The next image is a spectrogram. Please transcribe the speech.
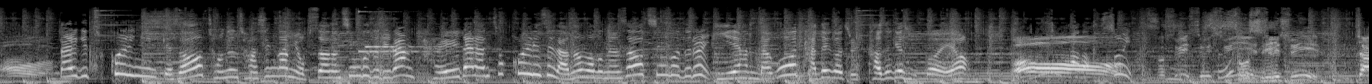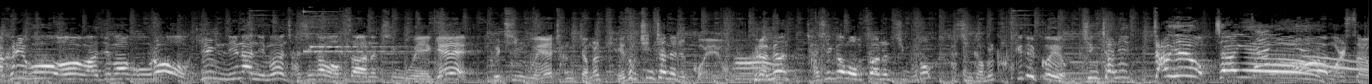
어. 딸기 초콜릿님께서 저는 자신감이 없어하는 친구들이랑 달달한 초콜릿을 나눠 먹으면서 친구들을 이해한다고 다독여줄, 다독여줄 거예요. 아. 스윗. 어, 스윗, 스윗, 스윗. 소 스윗, 스윗. 자, 그리고, 어, 마지막으로, 김리나님은 자신감 없어하는 친구에게 그 친구의 장점을 계속 칭찬해 줄 거예요. 그러면 자신감 없어하는 친구도 자신감을 갖게 될 거예요. 칭찬이 짱이에요! 짱이에요! 아, 멋있어요.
